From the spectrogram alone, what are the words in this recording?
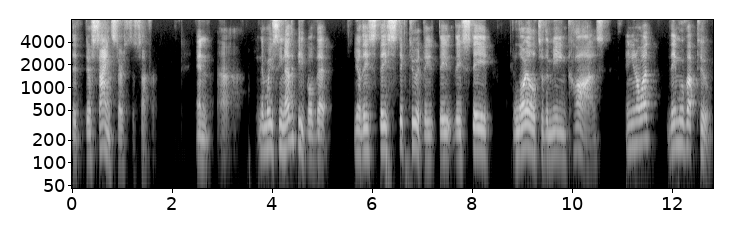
that their science starts to suffer. And uh, then we've seen other people that you know they they stick to it. They they they stay loyal to the main cause, and you know what? They move up too.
